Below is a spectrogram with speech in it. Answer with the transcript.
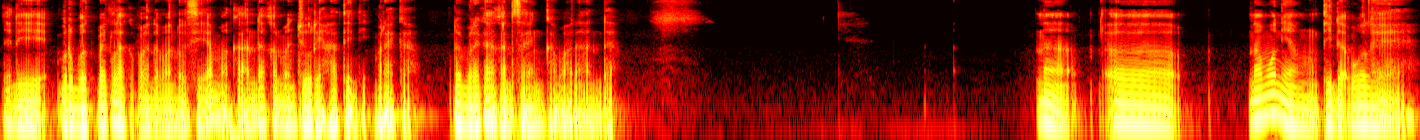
Jadi berbuat baiklah kepada manusia maka Anda akan mencuri hati mereka dan mereka akan sayang kepada Anda. Nah, eh, namun yang tidak boleh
